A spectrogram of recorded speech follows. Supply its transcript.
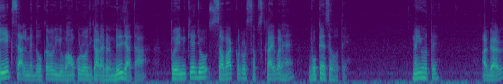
एक साल में दो करोड़ युवाओं को रोज़गार अगर मिल जाता तो इनके जो सवा करोड़ सब्सक्राइबर हैं, वो कैसे होते? नहीं होते। अगर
